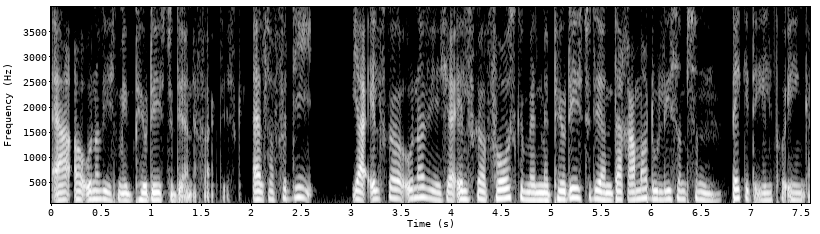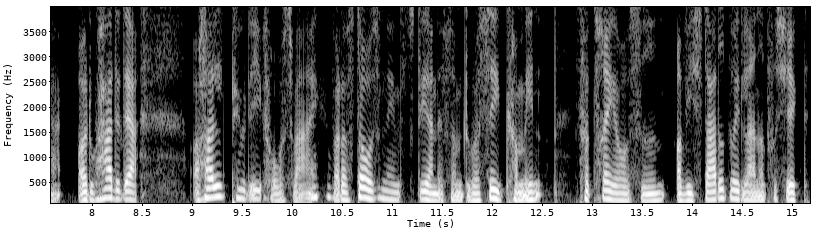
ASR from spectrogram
er at undervise mine phd studerende faktisk. Altså fordi jeg elsker at undervise, jeg elsker at forske, men med phd studerende der rammer du ligesom sådan begge dele på én gang. Og du har det der at holde phd forsvar ikke? hvor der står sådan en studerende, som du har set komme ind for tre år siden, og vi startede på et eller andet projekt,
